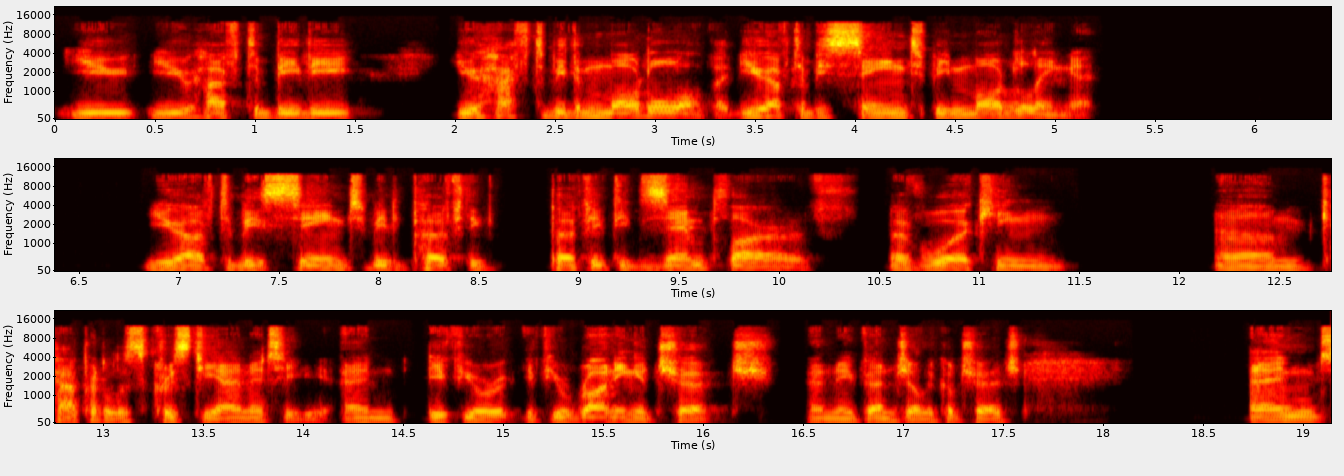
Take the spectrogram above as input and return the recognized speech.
you, you have to be the, you have to be the model of it. You have to be seen to be modeling it. You have to be seen to be the perfect, perfect exemplar of of working um, capitalist Christianity. And if you're if you're running a church, an evangelical church, and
